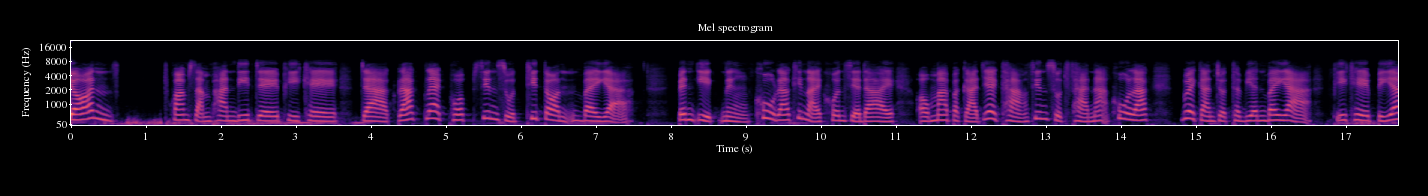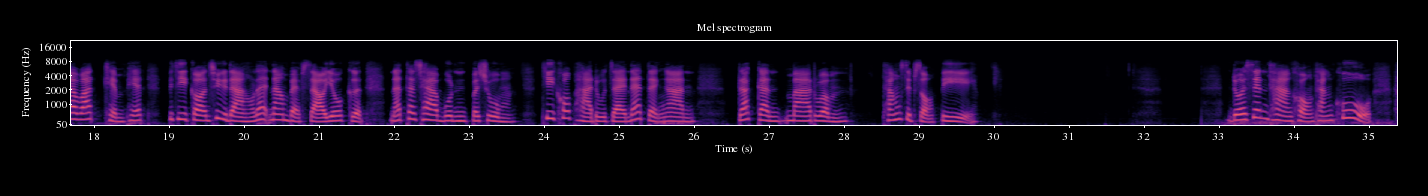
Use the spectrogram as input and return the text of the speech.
ย้อนความสัมพันธ์ดีเจพีเคจากรักแรกพบสิ้นสุดที่ตอนใบหย่าเป็นอีกหนึ่งคู่รักที่หลายคนเสียดาย ออกมาประกาศแยกทางสิ้นสุดสถานะคู่รัก ด้วยการจดทะเบียนใบหย่าพีเคปิยวัฒน์เข็มเพชร พิธีกรชื่อดังและนางแบบสาวโยเกิร์ตนัทชาบุญประชุม ที่คบหาดูใจและแต่งงาน รักกันมารวม ทั้ง 12 ปี โดยเส้นทางของทั้งคู่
